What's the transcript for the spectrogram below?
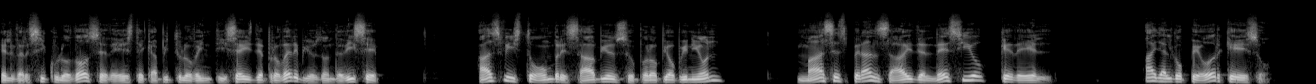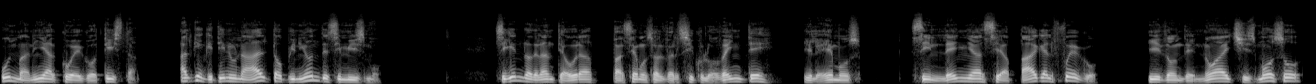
el versículo 12 de este capítulo 26 de Proverbios, donde dice, ¿Has visto hombre sabio en su propia opinión? Más esperanza hay del necio que de él. Hay algo peor que eso, un maníaco egotista, alguien que tiene una alta opinión de sí mismo. Siguiendo adelante ahora, pasemos al versículo 20 y leemos, Sin leña se apaga el fuego, y donde no hay chismoso,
